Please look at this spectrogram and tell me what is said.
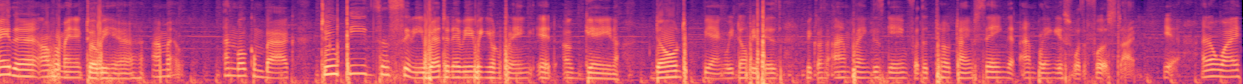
Hey there, Alpha Maniac Toby here. I'm and welcome back to Pizza City, where today we're going to be playing it again. Don't be angry, don't be pissed, because I'm playing this game for the third time, saying that I'm playing this for the first time. Yeah, I know why.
